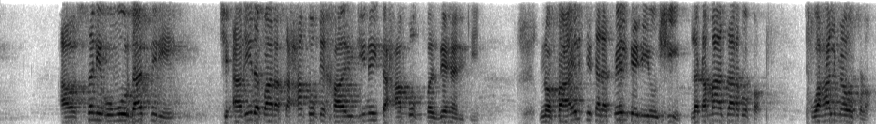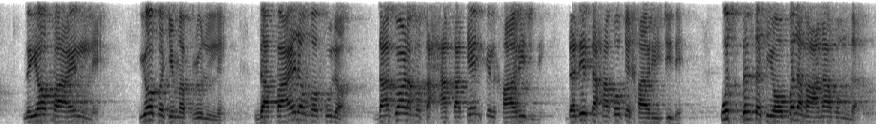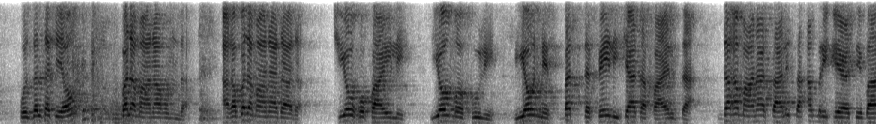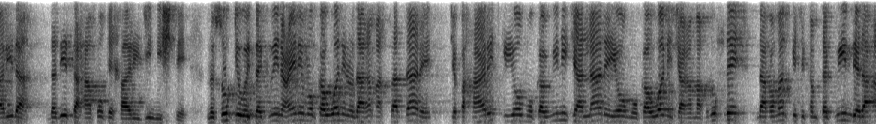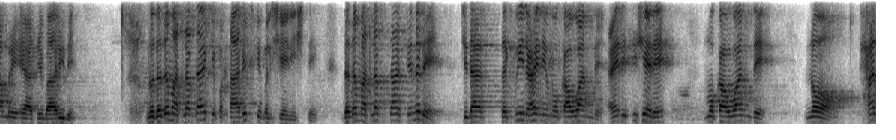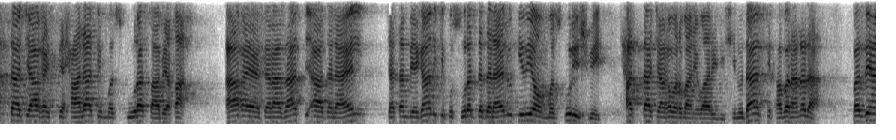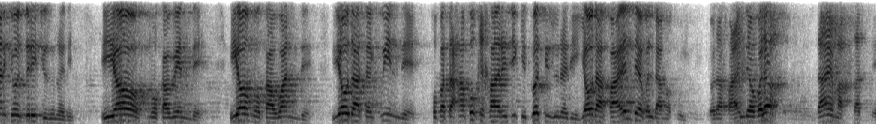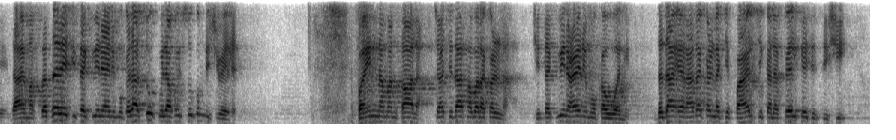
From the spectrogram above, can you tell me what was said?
او سنی امور داسری چې هغه د پاره تحقق خارجي نه تحقق په ذهن کې نو فاعل چې کله فعل کې دی یو شی لکه ما ضرب وکړ وهل مې وکړ نو یو فاعل نه یو پکې مفعول نه دا فاعل او مفعول دا دواړه متحققین فی الخارج دي د دې تحقق خارجي دي اوس دلته کې یو بل معنا هم ده اوس دلته کې یو بل معنا هم ده هغه بل معنا دا ده چې یو خو فاعل یو مفعول یو نسبت ته فعل چاته فاعل ته دغه معنا ثالثه امر اعتباری ده د دې تحقق خارجي نشته نو څوک چې وي تکوین عین مکون نو دغه مقصد داره چې په خارج کې یو مکونی چې الله دی یو مکونی چې هغه مخلوق دی دا په منځ کې چې کم تکوین دی دا امر اعتباری دی نو د دې مطلب دا چې په خارج کې بل شی نشته د دې مطلب دا څه نه دی چې دا تکوین عین مکون دی عین څه شی دی مکون دی نو حتی چې هغه استحالات مذکوره سابقه هغه اعتراضات چې دلایل چې تنبیهګان کې په صورت د دلایلو کې وی او مذکورې شوي حتی چې هغه ور باندې وارد شي نو دا څه خبره نه ده په ذهن کې اوس درې چیزونه دي یو مکون دی یو مکون دی یو دا تکوین دی خو په تحقق خارجي کې دوه چیزونه دي یو دا فاعل دی بل دا مفعول دی یو دا فاعل دی او بل دا مقصد دی دا مقصد سره چې تکوین یعنی مقدار سوق پیدا کوي سوق هم نشي ویلې فإن من قال چا چې دا خبره کړل چې تکوین عین مکونی د دا اراده کړل چې فاعل چې کله فعل کې د شي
